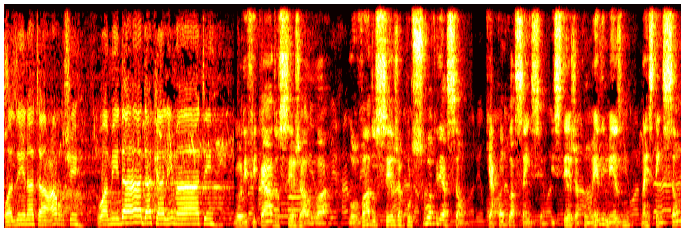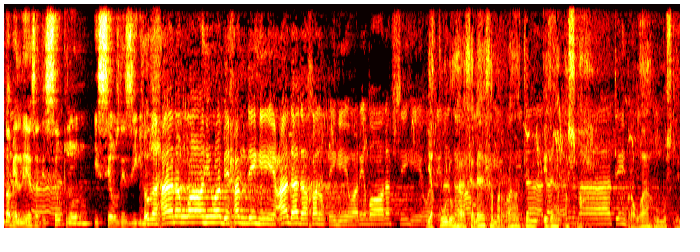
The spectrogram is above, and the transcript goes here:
wa zinata arshih wa midada kalimatih Glorificado seja Allah, louvado seja por sua criação que a complacência esteja com ele mesmo na extensão da beleza de seu trono e seus desígnios. يقولها ثلاث مرات إذا أصبح رواه مسلم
